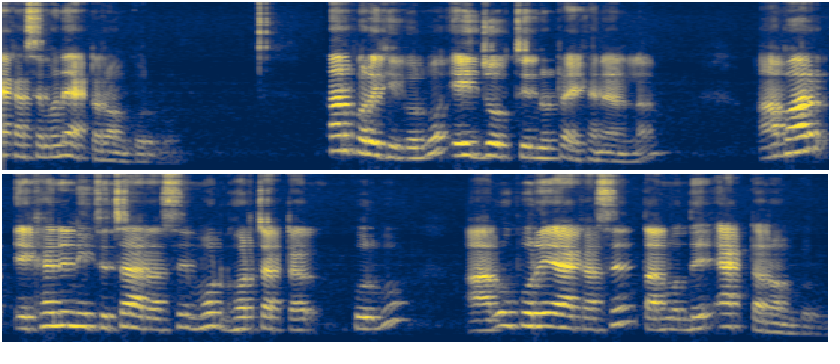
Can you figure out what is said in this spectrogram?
এক আছে মানে একটা রং করব। তারপরে কি করব? এই যোগ চিহ্নটা এখানে আনলাম। আবার এখানে নিচে চার আছে, মোট ঘর চারটা করব। আর উপরে এক আছে, তার মধ্যে একটা রং করব।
